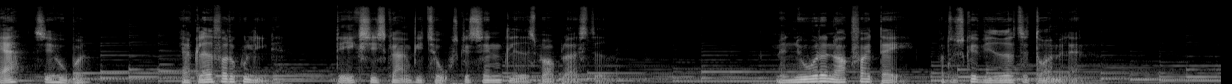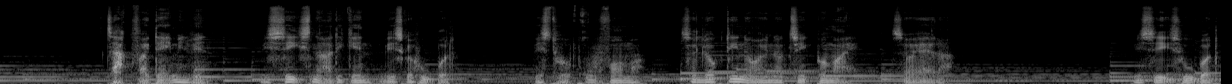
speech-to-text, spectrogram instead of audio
Ja, siger Hubert. Jeg er glad for, at du kunne lide det. Det er ikke sidste gang, vi to skal sende glædesbobler afsted. Men nu er det nok for i dag, og du skal videre til Drømmeland. Tak for i dag, min ven. Vi ses snart igen, visker Hubert. Hvis du har brug for mig, så luk dine øjne og tænk på mig, så er jeg der. Vi ses, Hubert,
